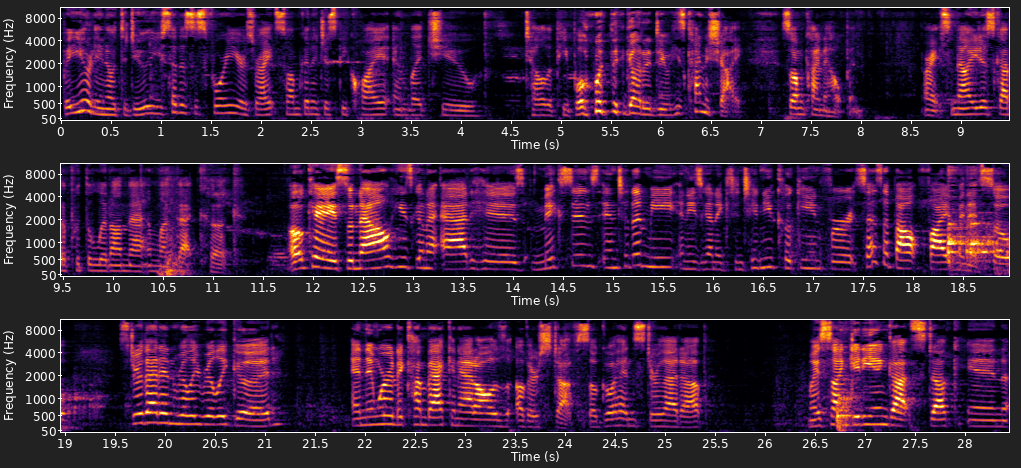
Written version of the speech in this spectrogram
but you already know what to do. You said this is four years, right? So I'm gonna just be quiet and let you tell the people what they gotta do. He's kind of shy, so I'm kind of helping. All right, so now you just gotta put the lid on that and let that cook. Okay, so now he's gonna add his mix-ins into the meat and he's gonna continue cooking for, it says about five minutes. So stir that in really, really good. And then we're gonna come back and add all his other stuff. So go ahead and stir that up. My son Gideon got stuck in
